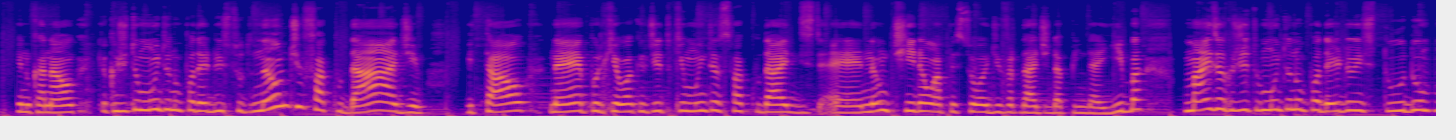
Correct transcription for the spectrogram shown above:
aqui no canal que eu acredito muito no poder do estudo, não de faculdade, e tal, né? Porque eu acredito que muitas faculdades é, não tiram a pessoa de verdade da pindaíba, mas eu acredito muito no poder do estudo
